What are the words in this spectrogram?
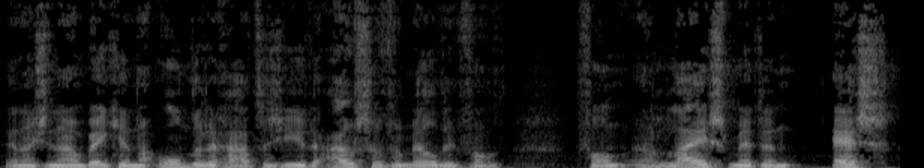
En als je nou een beetje naar onderen gaat, dan zie je de oudste vermelding van, van een lijst met een S.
